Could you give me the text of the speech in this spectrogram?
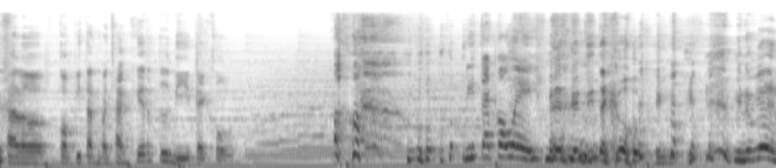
kalau kopi tanpa cangkir tuh di teko. di take away. Di take away. Minumnya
